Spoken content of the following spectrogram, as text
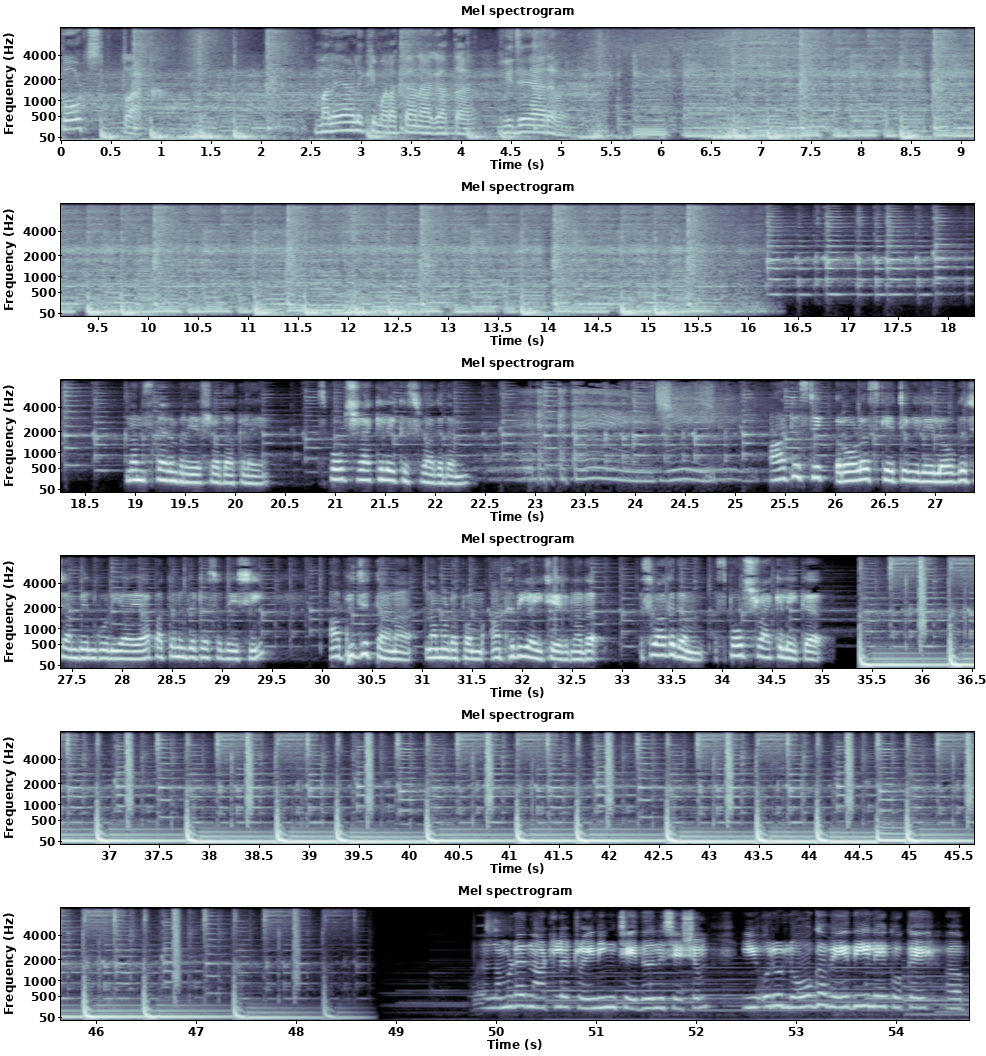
Sports track. മലയാളിക്ക് മറക്കാനാകാത്ത വിജയാരവൻ. നമസ്കാരം പ്രിയ ശ്രോതാക്കളെ. സ്പോർട്സ് ട്രാക്കിലേക്ക് സ്വാഗതം. ആർട്ടിസ്റ്റിക് റോളർ സ്കേറ്റിംഗിലെ ലോക ചാമ്പ്യൻ കൂടിയായ പത്തനംതിട്ട സ്വദേശി അഭിജിത്താണ് നമ്മോടൊപ്പം അതിഥിയായി ചേരുന്നത്. സ്വാഗതം സ്പോർട്സ് ട്രാക്കിലേക്ക്. നമ്മുടെ നാട്ടിൽ ട്രെയിനിങ് ചെയ്തതിന് ശേഷം ഈ ഒരു ലോകവേദിയിലേക്കൊക്കെ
